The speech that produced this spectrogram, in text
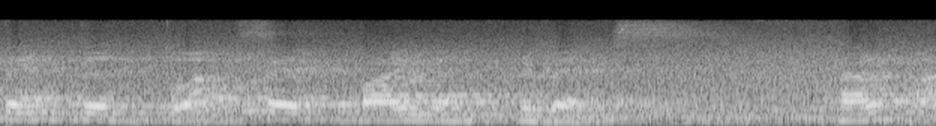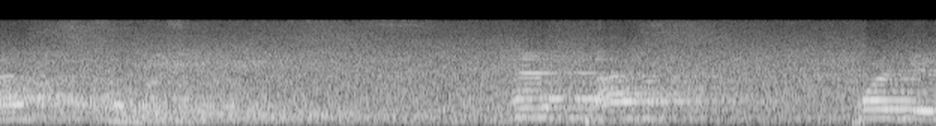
tempted to accept violent revenge, help us to make peace. Help us for the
